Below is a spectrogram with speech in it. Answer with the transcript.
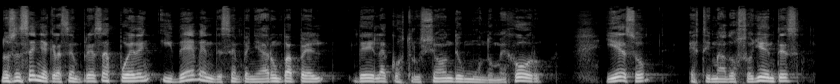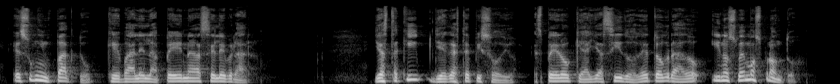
Nos enseña que las empresas pueden y deben desempeñar un papel de la construcción de un mundo mejor. Y eso, estimados oyentes, es un impacto que vale la pena celebrar. Y hasta aquí llega este episodio. Espero que haya sido de tu agrado y nos vemos pronto.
